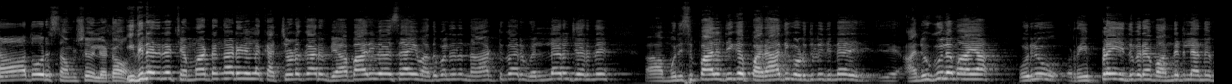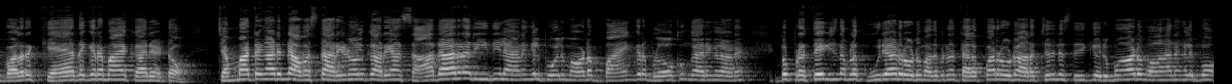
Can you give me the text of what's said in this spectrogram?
യാതൊരു സംശയമില്ല കേട്ടോ. ഇതിനെതിരെ ചെമ്മാട്ടങ്ങാടിയിലുള്ള കച്ചവടക്കാരും വ്യാപാരി വ്യവസായിയും അതുപോലെ തന്നെ നാട്ടുകാരും എല്ലാവരും ചേർന്ന് മുനിസിപ്പാലിറ്റിക്ക് പരാതി കൊടുത്തിട്ട് ഇതിന്റെ അനുകൂലമായ ഒരു റിപ്ലൈ ഇതുവരെ വന്നിട്ടില്ല എന്ന് വളരെ ഖേദകരമായ കാര്യം കേട്ടോ. ചെമ്മാട്ടങ്ങാടിന്റെ അവസ്ഥ അറിയണവർക്ക് അറിയാം. സാധാരണ രീതിയിലാണെങ്കിൽ പോലും അവിടെ ഭയങ്കര ബ്ലോക്കും കാര്യങ്ങളാണ്. ഇപ്പൊ പ്രത്യേകിച്ച് നമ്മളെ കൂരാട് റോഡും അതുപോലെ തന്നെ തലപ്പാറ റോഡും അടച്ചതിന്റെ സ്ഥിതിക്ക് ഒരുപാട് വാഹനങ്ങൾ ഇപ്പോൾ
